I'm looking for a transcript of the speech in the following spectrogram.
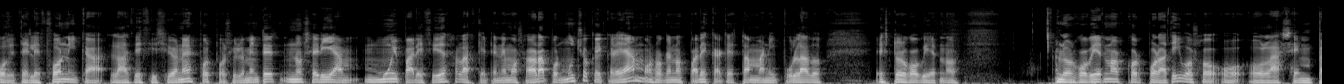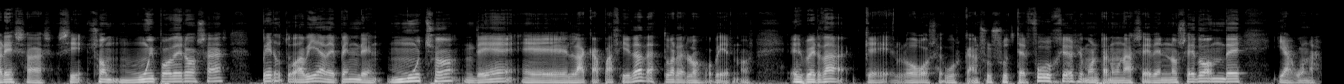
o de Telefónica las decisiones pues posiblemente no serían muy parecidas a las que tenemos ahora por mucho que creamos o que nos parezca que están manipulados estos gobiernos. Los gobiernos corporativos o, las empresas sí son muy poderosas pero todavía dependen mucho de eh, la capacidad de actuar de los gobiernos. Es verdad que luego se buscan sus subterfugios se montan una sede en no sé dónde y algunas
